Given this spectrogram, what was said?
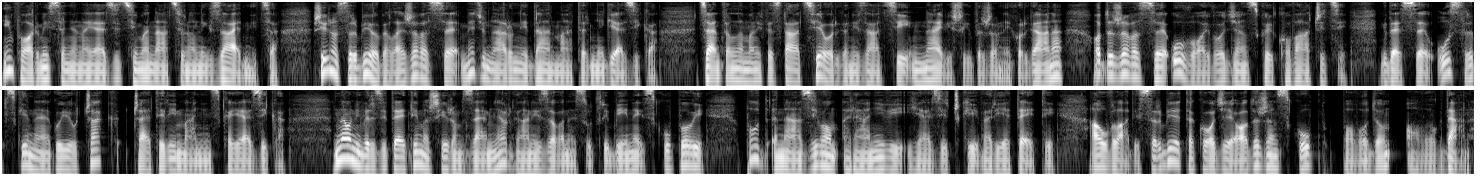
informisanja na jezicima nacionalnih zajednica, širom Srbije obeležava se Međunarodni dan maternjeg jezika. Centralna manifestacija u organizaciji najviših državnih organa održava se u Vojvođanskoj Kovačici, gde se u srpski neguju čak četiri manjinska jezika. Na univerzitetu univerzitetima širom zemlje organizovane su tribine i skupovi pod nazivom Ranjivi jezički varijeteti, a u vladi Srbije takođe je održan skup povodom ovog dana.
